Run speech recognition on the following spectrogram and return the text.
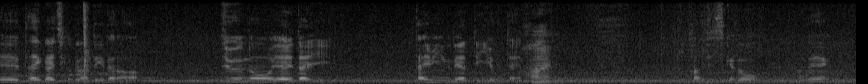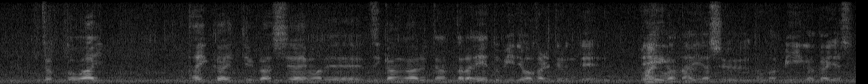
えー大会近くなってきたら自分のやりたいタイミングでやっていいよみたいなはい。感じですけど。でちょっとあい大会っていうか試合まで時間があるってなったら A と B で分かれてるんで、はい A が内野手とか B が外野手と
